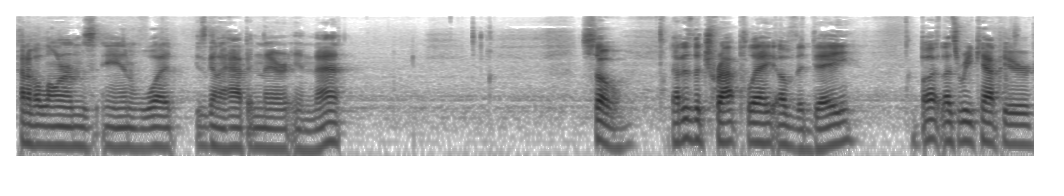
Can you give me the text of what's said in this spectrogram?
kind of alarms and what is going to happen there in that. So, that is the trap play of the day. But let's recap here.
